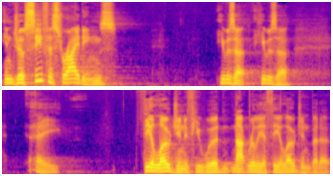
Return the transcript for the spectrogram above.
in Josephus' writings, he was a, he was a, a theologian, if you would, not really a theologian, but a,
